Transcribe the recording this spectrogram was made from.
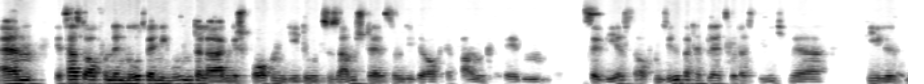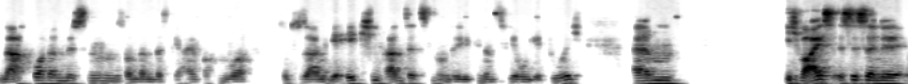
Ähm, jetzt hast du auch von den notwendigen Unterlagen gesprochen, die du zusammenstellst und die du auch der Bank eben servierst auf dem Silbertablett, sodass die nicht mehr viel nachfordern müssen, sondern dass die einfach nur sozusagen ihr Häkchen dran setzen und die Finanzierung geht durch. Ähm, ich weiß, es ist eine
